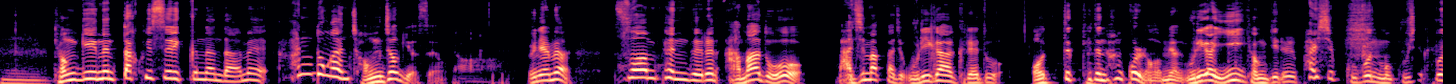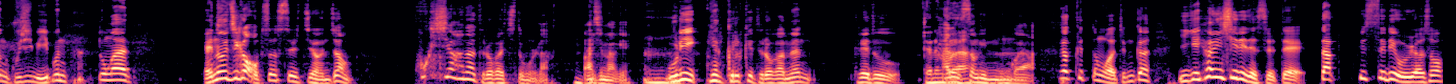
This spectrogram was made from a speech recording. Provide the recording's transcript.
음. 경기는 딱 휘슬이 끝난 다음에 한동안 정적이었어요. 왜냐하면 수원 팬들은 아마도 마지막까지 우리가 그래도 어떻게든 한 골 넣으면 우리가 이 경기를 89분, 뭐 90분, 92분 동안 에너지가 없었을지언정 혹시 하나 들어갈지도 몰라 음. 마지막에 우리 그냥 그렇게 들어가면 그래도 되는 거야. 가능성 있는 음. 거야 생각했던 것 같아요. 그러니까 이게 현실이 됐을 때 딱 휘슬이 울려서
